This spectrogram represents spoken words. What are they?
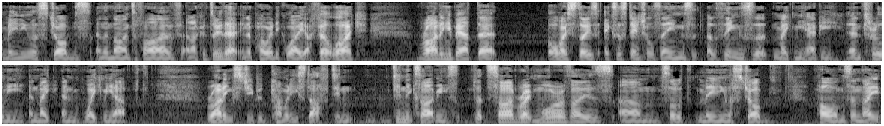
meaningless jobs and the nine to five, and I could do that in a poetic way. I felt like writing about that, almost those existential themes, are the things that make me happy and thrill me and make and wake me up. Writing stupid comedy stuff didn't didn't excite me, but so I wrote more of those um, sort of meaningless job poems, and they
